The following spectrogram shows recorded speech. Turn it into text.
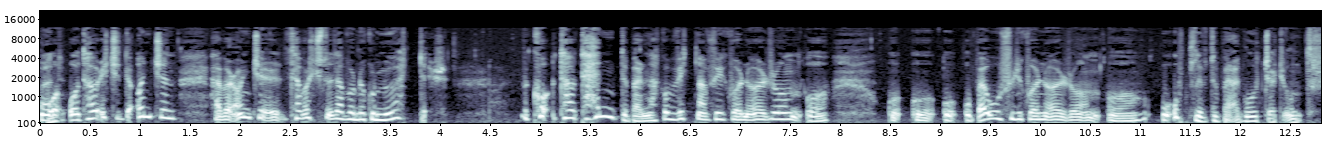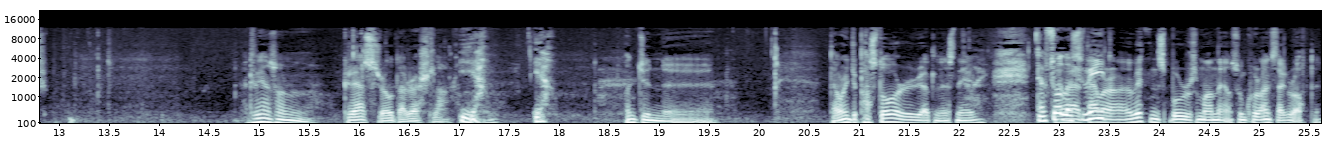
Og, og det var ikke det ønsken, det var ikke det var ikke det var noen møter. Det hendte bare noen vittna for hver nøren, og, og, og, og, og bøy for hver nøren, og, og opplevde bare godkjørt under. Det var en sånn græsråd av rørsla. Ja, ja. Ønsken, det var ikke pastorer i Øtlenes Nei, det var sånn at vi... Det var en vittnesbord som han er, som hvor anstakker åtte.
